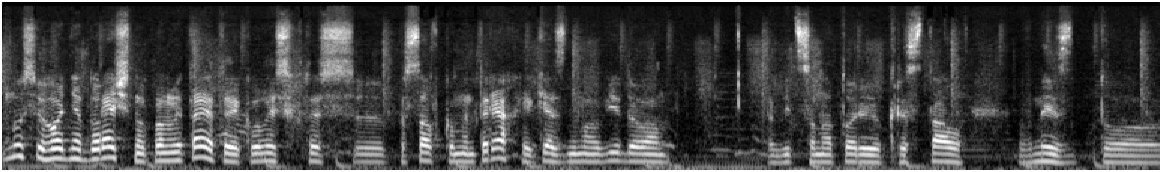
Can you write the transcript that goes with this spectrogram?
Ну, сьогодні доречно, пам'ятаєте, колись хтось е, писав в коментарях, як я знімав відео від санаторію Кристал вниз до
